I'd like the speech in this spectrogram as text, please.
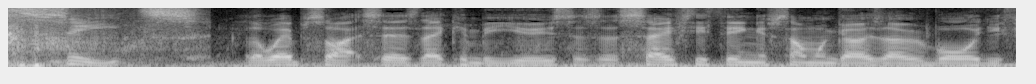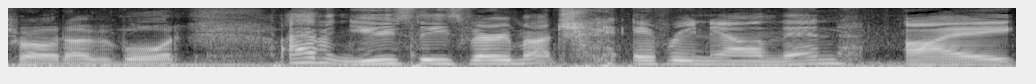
seats The website says they can be used as a safety thing. If someone goes overboard, you throw it overboard. I haven't used these very much. Every now and then I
